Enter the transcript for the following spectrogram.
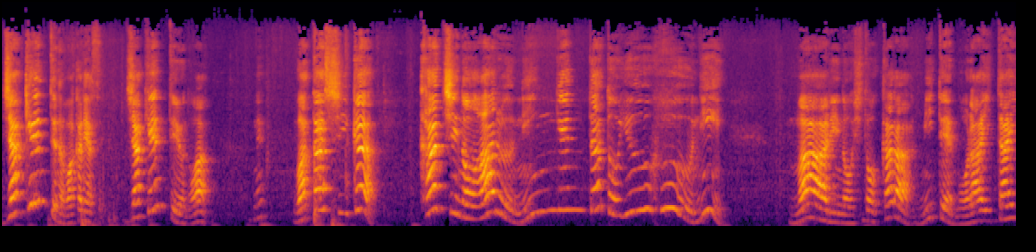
邪見っていうのは分かりやすい。邪見っていうのはね私が価値のある人間だというふうに周りの人から見てもらいたいっ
